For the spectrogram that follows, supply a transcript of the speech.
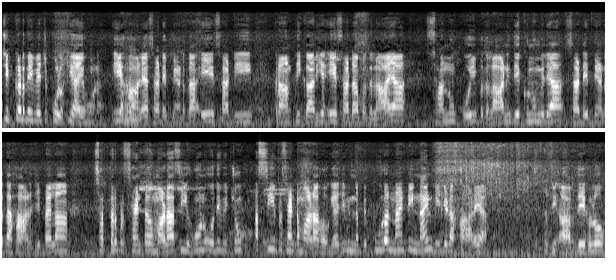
ਚਿੱਕੜ ਦੇ ਵਿੱਚ ਘੁਲ ਕੇ ਆਏ ਹੋਣ। ਇਹ ਹਾਲ ਆ ਸਾਡੇ ਪਿੰਡ ਦਾ ਇਹ ਸਾਡੀ ਕ੍ਰਾਂਤੀਕਾਰੀ ਆ ਇਹ ਸਾਡਾ ਬਦਲਾਅ ਆ। ਸਾਨੂੰ ਕੋਈ ਬਦਲਾਅ ਨਹੀਂ ਦੇਖਣ ਨੂੰ ਮਿਲਿਆ। ਸਾਡੇ ਪਿੰਡ ਦਾ ਹਾਲ ਜੇ ਪਹਿਲਾਂ 70% ਮਾੜਾ ਸੀ ਹੁਣ ਉਹਦੇ ਵਿੱਚੋਂ 80% ਮਾੜਾ ਹੋ ਗਿਆ ਜਿਵੇਂ 90 ਪੂਰਾ 99 ਜਿਹੜਾ ਹਾਲ ਆ। ਤੁਸੀਂ ਆਪ ਦੇਖ ਲਓ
